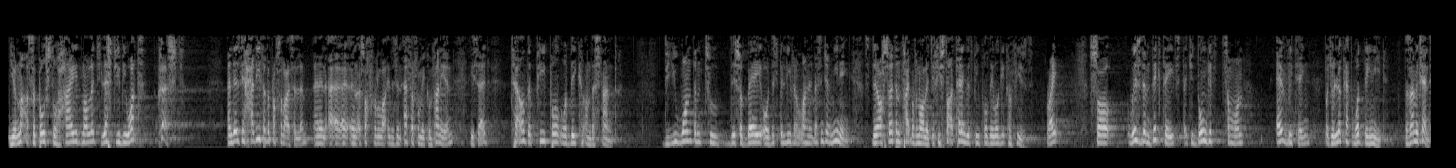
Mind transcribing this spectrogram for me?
you're not supposed to hide knowledge lest you be what? Cursed. And there's the hadith of the Prophet ﷺ, and in, uh, there's an effort from a companion, he said, tell the people what they can understand. Do you want them to disobey or disbelieve in Allah and His Messenger? Meaning, there are certain type of knowledge. If you start telling these people, they will get confused. Right? So, wisdom dictates that you don't give someone everything, but you look at what they need. Does that make sense?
